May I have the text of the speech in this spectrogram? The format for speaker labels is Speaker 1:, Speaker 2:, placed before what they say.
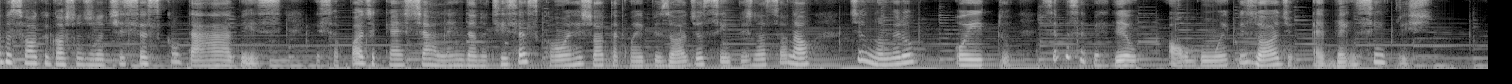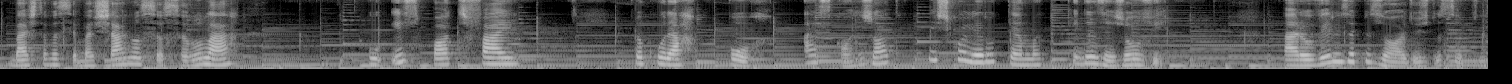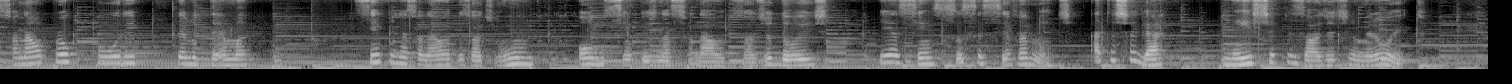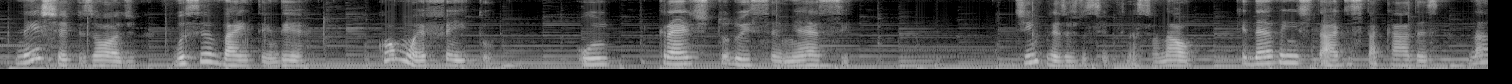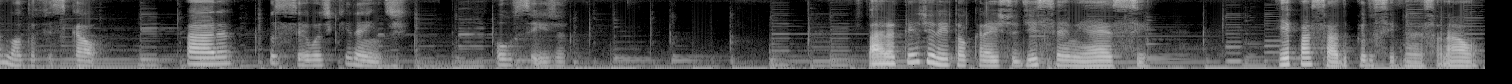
Speaker 1: Olá, pessoal que gostam de notícias contábeis. Esse é o podcast Além da Notícias com RJ, com episódio Simples Nacional de número 8. Se você perdeu algum episódio, é bem simples. Basta você baixar no seu celular o Spotify, procurar por As com RJ e escolher o tema que deseja ouvir. Para ouvir os episódios do Simples Nacional, procure pelo tema Simples Nacional Episódio 1 ou Simples Nacional Episódio 2 e assim sucessivamente, até chegar neste episódio de número 8. Neste episódio, você vai entender como é feito o crédito do ICMS de empresas do Simples Nacional que devem estar destacadas na nota fiscal para o seu adquirente. Ou seja, para ter direito ao crédito de ICMS repassado pelo Simples Nacional,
